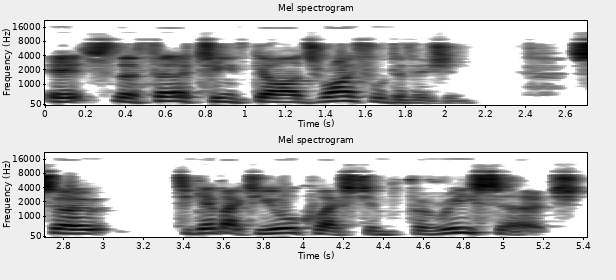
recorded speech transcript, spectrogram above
it's the 13th Guards Rifle Division. So to get back to your question for research,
